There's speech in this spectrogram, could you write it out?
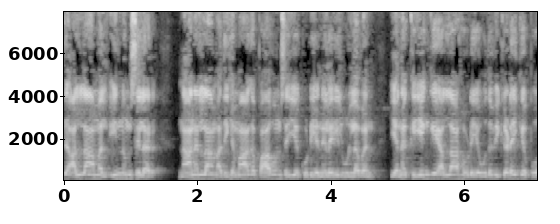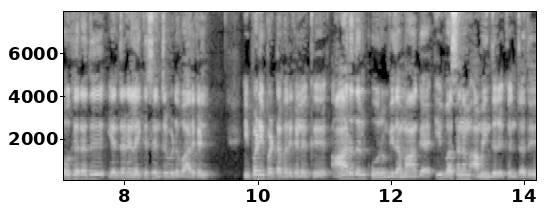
இது அல்லாமல் இன்னும் சிலர் நானெல்லாம் அதிகமாக பாவம் செய்யக்கூடிய நிலையில் உள்ளவன் எனக்கு எங்கே அல்லாஹுடைய உதவி கிடைக்கப் போகிறது என்ற நிலைக்கு சென்று விடுவார்கள். இப்படிப்பட்டவர்களுக்கு ஆறுதல் கூறும் விதமாக இவ்வசனம் அமைந்திருக்கின்றது.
